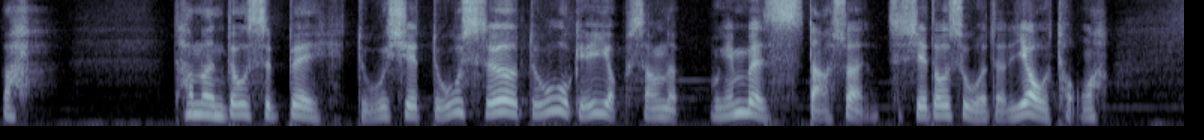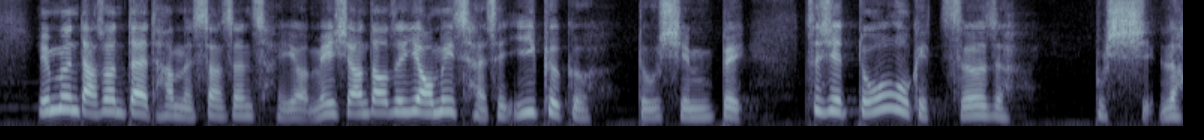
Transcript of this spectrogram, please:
啊，他们都是被毒蝎毒蛇毒物给咬伤的。我原本是打算这些都是我的药童啊，原本打算带他们上山采药，没想到这药没采成，一个个都先被这些毒物给蛰着。”不行了！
